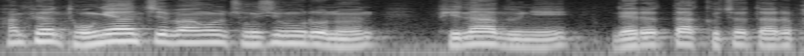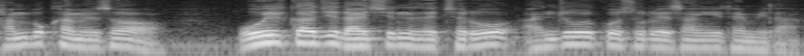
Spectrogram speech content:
한편 동해안 지방을 중심으로는 비나 눈이 내렸다 그쳤다를 반복하면서 5일까지 날씨는 대체로 안 좋을 것으로 예상이 됩니다.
